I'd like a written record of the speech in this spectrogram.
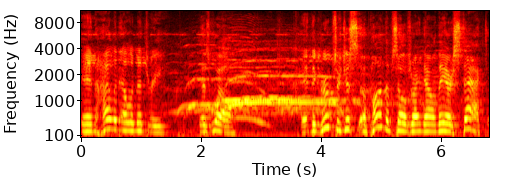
And Highland Elementary as well. And the groups are just upon themselves right now, and they are stacked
